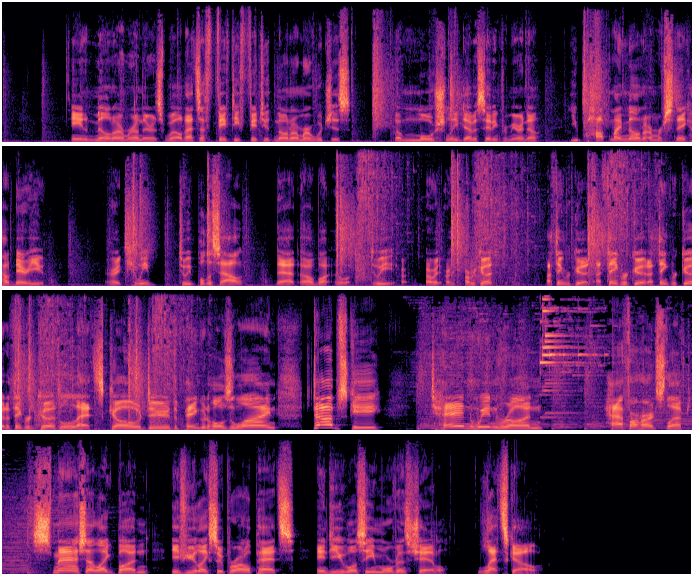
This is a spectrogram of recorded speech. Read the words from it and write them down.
And melon armor on there as well. That's a 50-50 with melon armor, which is emotionally devastating for me right now. You popped my melon armor, Snake. How dare you? All right, can we... Do we pull this out? That... Oh, but, oh do we... Are, we... Are, are we good? I think we're good. I think we're good. I think we're good. I think we're good. Let's go, dude. The Penguin holds the line. Dubsky, 10 win run. Half our hearts left. Smash that like button if you like Super Auto Pets and do you want to see more of this channel. Let's go.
